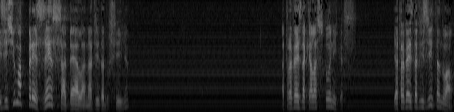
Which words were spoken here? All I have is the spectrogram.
Existia uma presença dela na vida do filho, através daquelas túnicas e através da visita anual.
